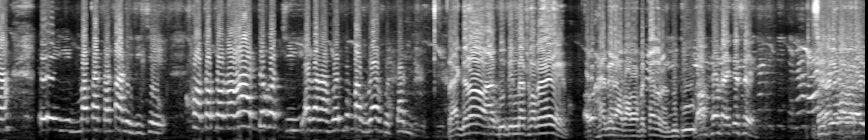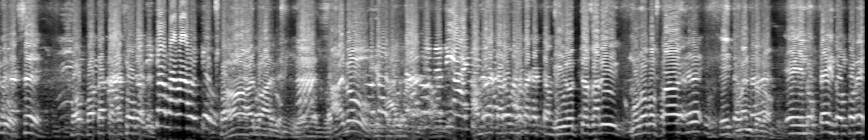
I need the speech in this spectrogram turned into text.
না। এই বাতাটা কাটি দিছে। কত জন রাজ্য করছি এবার হয়তো বাবুরা করতাম। একদিন আর দু তিন মাস পরে খাইবে না বাবা অপেক্ষা করো দু তিন বামফ্রন্ট আইতেছে সিডিও বাবা আইবো দেখছে, সব ভাতা টাকা সব পাবে দিত বাবা হইতো আইবো আইবো। আইবো। আমরা কারও ভাতা কাটতাম এই অত্যাচারী কোন অবস্থায় এই এই লোকটা এই দল করে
